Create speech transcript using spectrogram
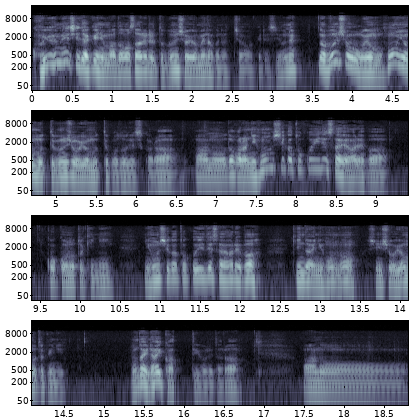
固有名詞だけに惑わされると文章を読めなくなっちゃうわけですよね。だから文章を読む本読むって文章を読むってことですからあのだから日本史が得意でさえあれば高校の時に日本史が得意でさえあれば近代日本の新書を読む時に問題ないかって言われたらあの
